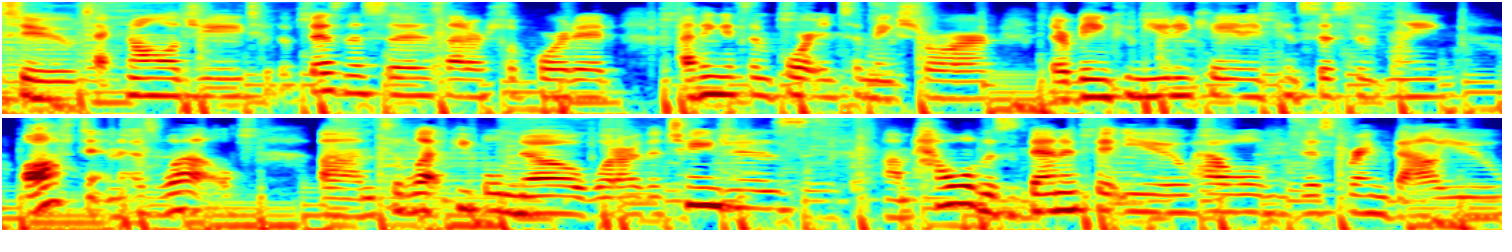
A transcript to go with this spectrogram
to technology, to the businesses that are supported. I think it's important to make sure they're being communicated consistently, often as well, um, to let people know what are the changes, um, how will this benefit you, how will this bring value.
